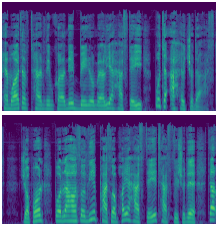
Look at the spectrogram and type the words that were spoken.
حمایت از تنظیم کننده بین المللی هسته‌ای متعهد شده است. ژاپن با رهاسازی پسابهای هسته‌ای تصویر شده در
